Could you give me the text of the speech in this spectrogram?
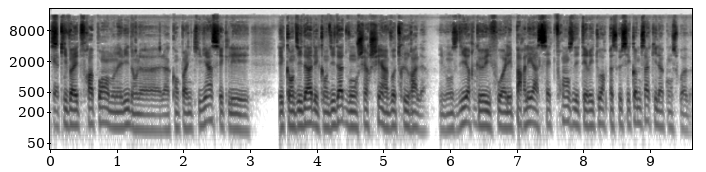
ce qui, va être frappant, à mon avis, dans la, campagne qui vient, c'est que les, les candidats, les candidates vont chercher un vote rural. Ils vont se dire mm. qu'il faut aller parler à cette France des territoires, parce que c'est comme ça qu'ils la conçoivent.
